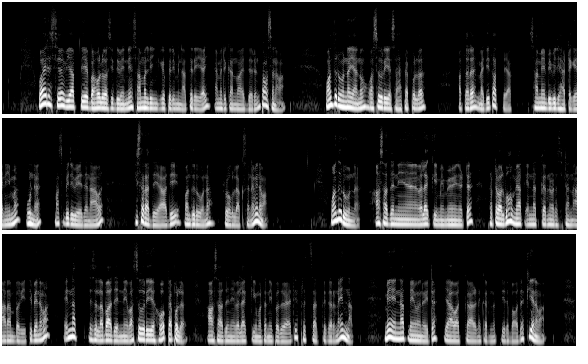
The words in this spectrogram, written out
වෛරසය ව්‍යාප්තිය බහුලව සිදුවෙන්නේ සමලිංගික පිරිමින් අතරයයි ඇමරිකන් වෛද්‍යවරුන් පවසනවා. වඳුරුවන යනු වසූරිය සහ පැපොල අතර මැදි තත්ත්වයක්. සමය බිබිලි හට ගැනීම උන මස් බිඩි වේදනාව හිසරදය ආදී වඳුරුවන රෝග ලක්ෂණ වෙනවා. වඳුරුවන ආසාධනය වැලැක්කීම මෙවනට රටවල් බොහොමයක් එන්නත් කරන වැඩසටන් ආරම්භ වී තිබෙනවා එන්නත් ලෙස ලබා දෙන්නේ වසූරිය හෝ පැපොල ආසාධනය වැලැක්කීමට නිපදව ඇති ප්‍රතිසක්ත කරන එන්නත්. මේ එන්නත් මේ වන විට යාවත් කාරණ කරන තීර බවද කියනවා.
